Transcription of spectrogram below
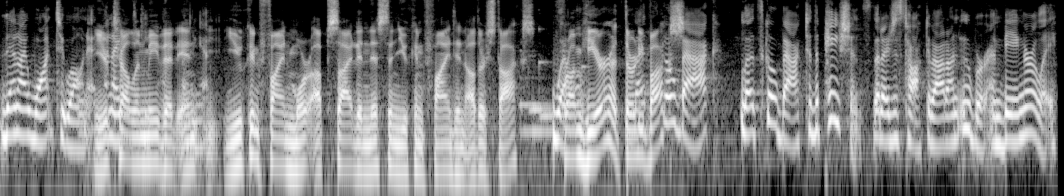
then I want to own it. You're telling me that in, you can find more upside in this than you can find in other stocks well, from here at 30 let's bucks? Let's go back let's go back to the patience that I just talked about on Uber and being early.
